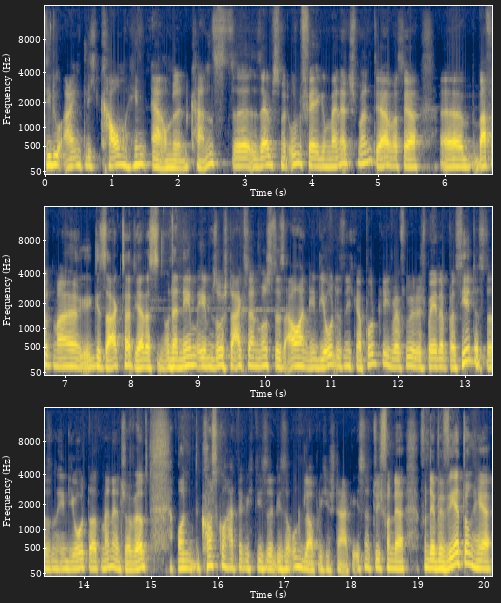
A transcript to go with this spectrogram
die du eigentlich kaum hinärmeln kannst, äh, selbst mit unfähigem Management, ja, was ja äh, Buffett mal gesagt hat, ja, dass ein Unternehmen eben so stark sein muss, dass auch ein Idiot es nicht kaputt kriegt, weil früher oder später passiert es, dass ein Idiot dort Manager wird. Und Costco hat wirklich diese, diese unglaubliche Stärke. Ist natürlich von der, von der Bewertung her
